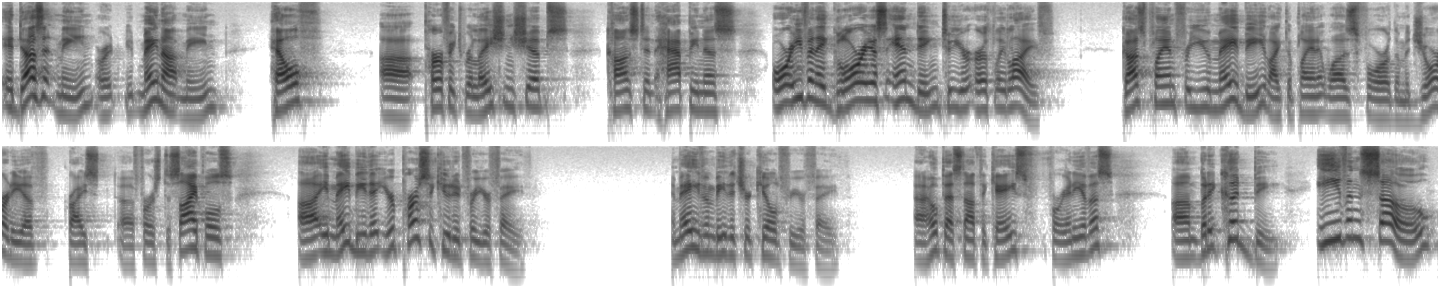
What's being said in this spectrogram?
it doesn't mean, or it, it may not mean, health, uh, perfect relationships, constant happiness, or even a glorious ending to your earthly life. God's plan for you may be, like the plan it was for the majority of Christ's uh, first disciples, uh, it may be that you're persecuted for your faith. It may even be that you're killed for your faith. I hope that's not the case for any of us, um, but it could be. Even so,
